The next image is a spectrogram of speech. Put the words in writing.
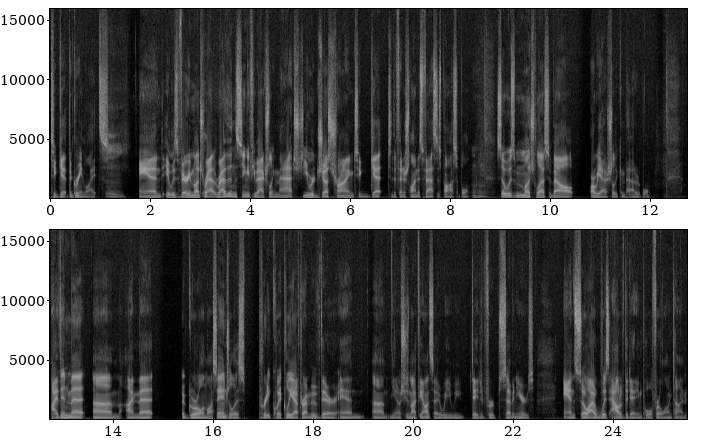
to get the green lights Mm, and it was very much ra- rather than seeing if you actually matched, you were just trying to get to the finish line as fast as possible. Mhm. So it was much less about are we actually compatible. I then met um, I met a girl in Los Angeles pretty quickly after I moved there, and um, you know she's my fiance. We we dated for seven years, and so I was out of the dating pool for a long time,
